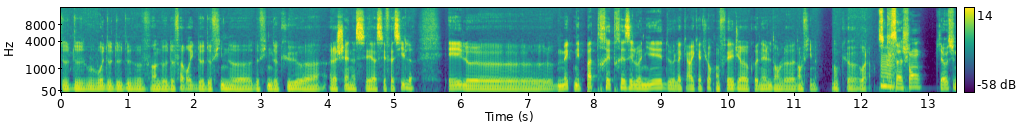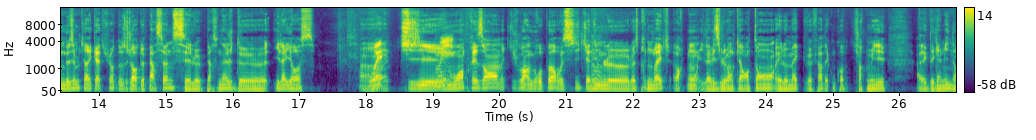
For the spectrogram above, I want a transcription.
de, de, ouais, de, de, de, enfin, de, de fabrique de, de films euh, de films de cul euh, à la chaîne assez assez facile et le mec n'est pas très très éloigné de la caricature qu'ont fait Jerry O'Connell dans le dans le film donc euh, voilà Mm. Sachant qu'il y a aussi une deuxième caricature de ce genre de personne, c'est le personnage de Eli Ross. Euh, Ouais. Qui est Oui. moins présent, mais qui joue un gros porc aussi, qui anime le, le Spring Break. Alors que bon, il a visiblement 40 ans et le mec veut faire des concours de t-shirt mouillés avec des gamines.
